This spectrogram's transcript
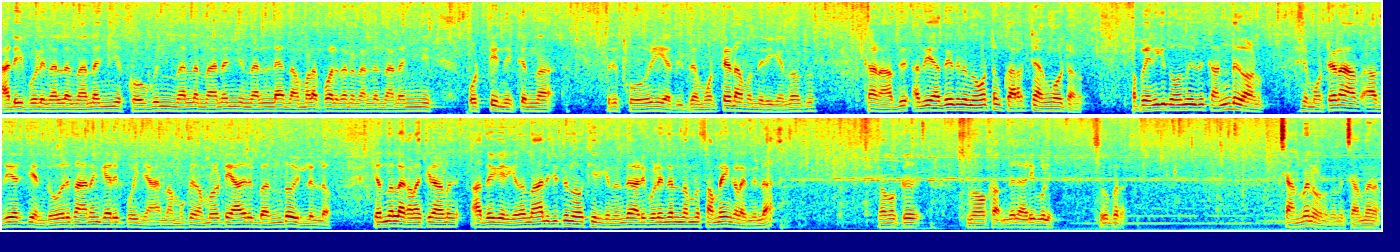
അടിപൊളി നല്ല നനഞ്ഞ് കൊകുന്ന് നല്ല നനഞ്ഞ് നല്ല നമ്മളെപ്പോലെ തന്നെ നല്ല നനഞ്ഞ് ഒട്ടി നിൽക്കുന്ന ഒരു കോഴി അതിഥി. മുട്ടയിടാൻ വന്നിരിക്കുന്നത് നമുക്ക് കാണാം. അത് അത് അദ്ദേഹത്തിന്റെ നോട്ടം കറക്റ്റ് അങ്ങോട്ടാണ്. അപ്പോൾ എനിക്ക് തോന്നുന്നു ഇത് കണ്ടു കാണും. പക്ഷേ മുട്ടയുടെ അധികരിച്ച് എന്തോ ഒരു സാധനം കയറിപ്പോയി. ഞാൻ നമുക്ക് നമ്മളോട്ട് യാതൊരു ബന്ധവും ഇല്ലല്ലോ. എന്നുള്ള കണക്കിലാണ് അദ്ദേഹം ഇരിക്കുന്നത് നാല് ചുറ്റും നോക്കിയിരിക്കുന്നത്. എന്തായാലും അടിപൊളി. എന്തായാലും നമ്മൾ സമയം കളയുന്നില്ല. നമുക്ക് നോക്കാം. എന്തായാലും അടിപൊളി. സൂപ്പർ. ചന്ദനം ഉണ്ടെന്ന് ചന്ദനം.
